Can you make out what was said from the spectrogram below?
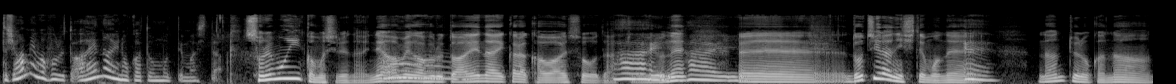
私、雨が降ると会えないのかと思ってました。それもいいかもしれないね。雨が降ると会えないからかわいそうだというね。はい、はい、えー、どちらにしてもね、えー、なんていうのかな、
